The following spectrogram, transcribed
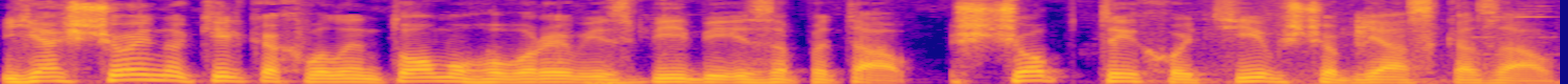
Я щойно кілька хвилин тому говорив із Бібі і запитав, що б ти хотів, щоб я сказав.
